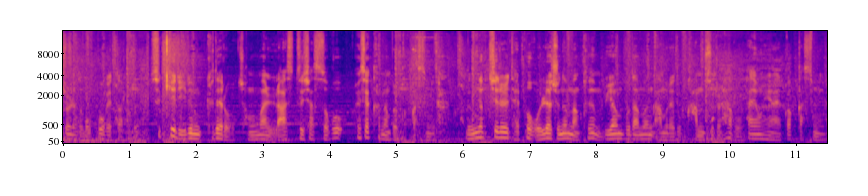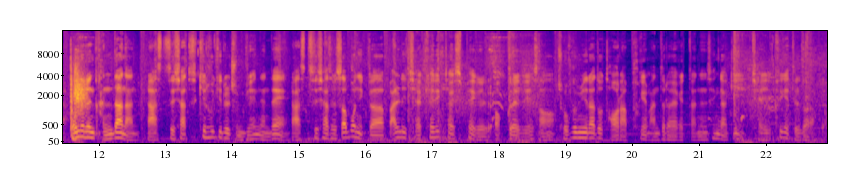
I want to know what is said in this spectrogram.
쫄려서 못 보겠더라고요. 스킬 이름 그대로 정말 라스트 샷 쏘고 회색하면 볼 것 같습니다. 능력치를 대폭 올려주는 만큼 위험 부담은 아무래도 감수를 하고 사용해야 할 것 같습니다. 오늘은 간단한 라스트샷 스킬 후기를 준비했는데 라스트샷을 써보니까 빨리 제 캐릭터의 스펙을 업그레이드해서 조금이라도 덜 아프게 만들어야겠다는 생각이 제일 크게 들더라고요.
